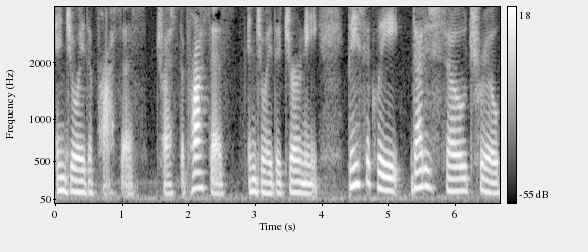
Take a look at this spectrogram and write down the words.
enjoy the process. Trust the process, enjoy the journey. Basically, that is so true.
